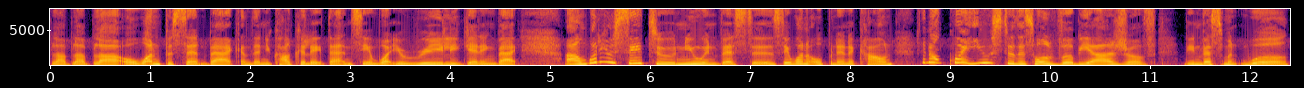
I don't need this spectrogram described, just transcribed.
blah, blah, blah, or 1% back, and then you calculate that and see what you're really getting back. Um, what do you say to new investors? They want to open an account. They're not quite used to this whole verbiage of the investment world.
